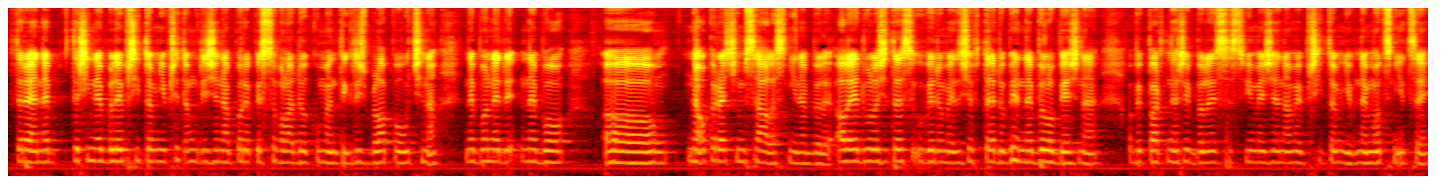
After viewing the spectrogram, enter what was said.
které ne, kteří nebyli přítomni při tom, když žena podepisovala dokumenty, když byla poučena, nebo, ne, nebo uh, na operačním sále s ní nebyli. Ale je důležité si uvědomit, že v té době nebylo běžné, aby partneři byli se svými ženami přítomni v nemocnici,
